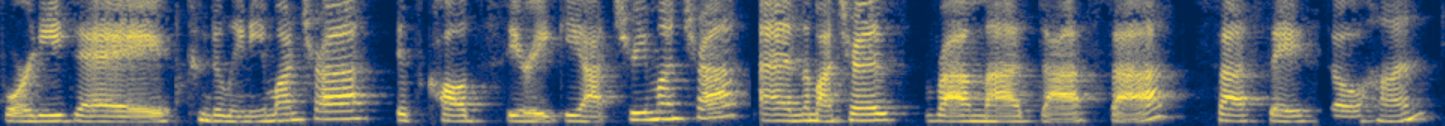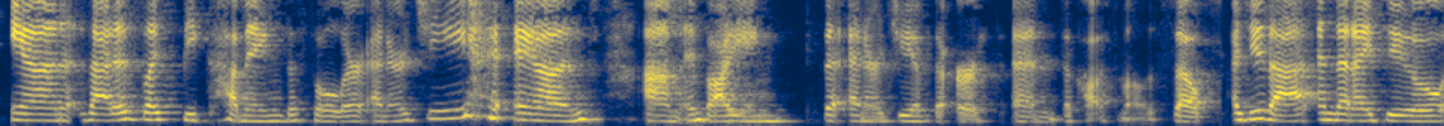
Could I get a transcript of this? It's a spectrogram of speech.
40 day Kundalini mantra. It's called Siri Gayatri mantra. And the mantra is Ramadasa Sa Se Sohan. And that is like becoming the solar energy and um, embodying the energy of the earth and the cosmos. So I do that. And then I do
